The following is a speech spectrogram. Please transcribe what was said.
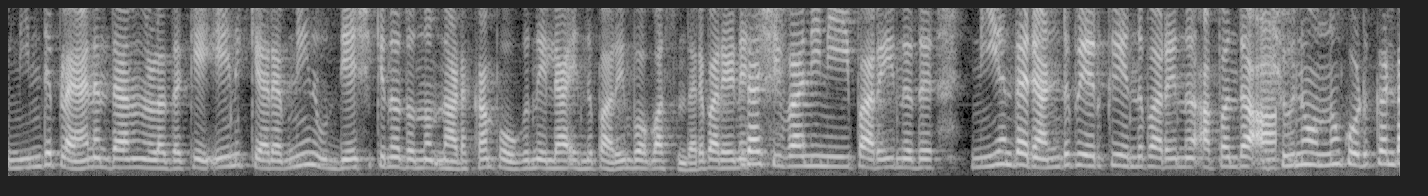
നിന്റെ പ്ലാൻ എന്താണെന്നുള്ളതൊക്കെ എനിക്കറിയാം. നീ ഉദ്ദേശിക്കുന്നതൊന്നും നടക്കാൻ പോകുന്നില്ല എന്ന് പറയുമ്പോൾ വസുന്ധര പറയണേ ശിവാനി നീ പറയുന്നത്? നീ എന്താ രണ്ടു പേർക്ക് എന്ന് പറയുന്നത് അപ്പൊ എന്താ അശുവിനും ഒന്നും കൊടുക്കണ്ട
